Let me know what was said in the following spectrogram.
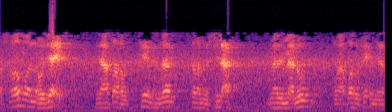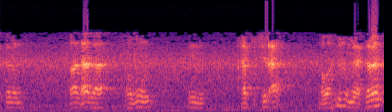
الصواب أنه جائز. إذا أعطاه شيء من المال ترى من السلعة مال معلوم وأعطاه شيء من الثمن. قال هذا عربون إن أخذت السلعة فهو جزء من الثمن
